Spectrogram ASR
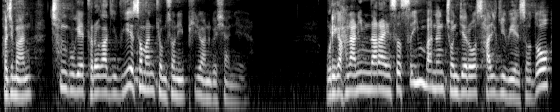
하지만 천국에 들어가기 위해서만 겸손이 필요한 것이 아니에요. 우리가 하나님 나라에서 쓰임받는 존재로 살기 위해서도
